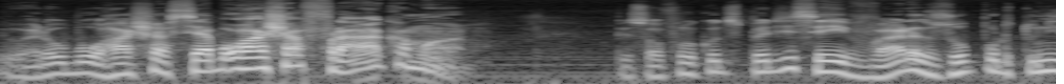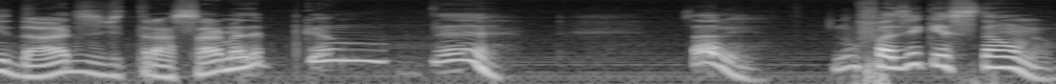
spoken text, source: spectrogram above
Eu era o borracha, você é borracha fraca, mano. O pessoal falou que eu desperdicei várias oportunidades de traçar, mas é porque eu é, sabe? Não fazia questão, meu.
